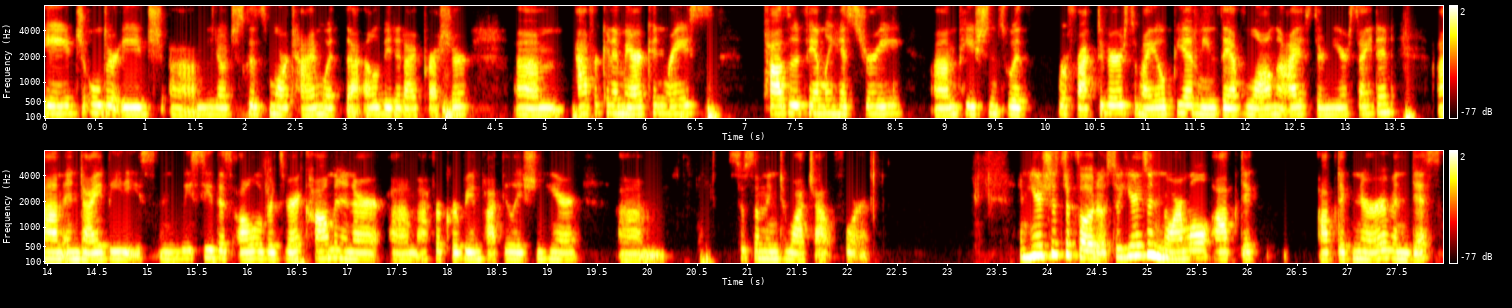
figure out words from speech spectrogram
age, older age, um, you know, just because it's more time with that elevated eye pressure, um, African-American race, positive family history, um, patients with refractive errors, so myopia means they have long eyes, they're nearsighted, um, and diabetes. And we see this all over. It's very common in our um, Afro-Caribbean population here. so something to watch out for. And here's just a photo. So here's a normal optic optic nerve and disc.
